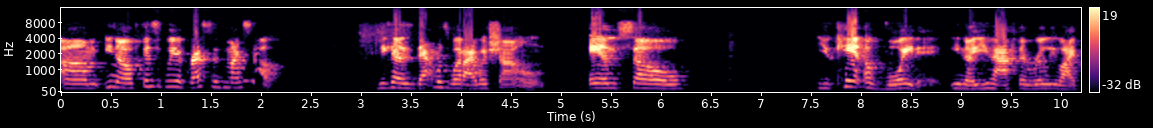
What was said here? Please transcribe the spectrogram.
um you know physically aggressive myself? Because that was what i was shown. And so you can't avoid it. You know you have to really like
